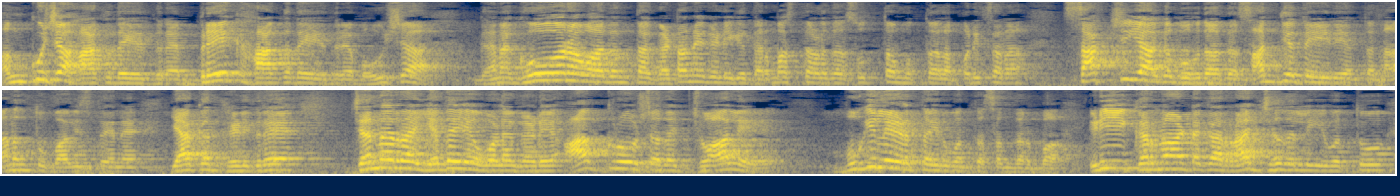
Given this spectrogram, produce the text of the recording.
ಅಂಕುಶ ಹಾಕದೇ ಇದ್ರೆ, ಬ್ರೇಕ್ ಹಾಕದೇ ಇದ್ರೆ ಬಹುಶಃ ಘನಘೋರವಾದಂಥ ಘಟನೆಗಳಿಗೆ ಧರ್ಮಸ್ಥಳದ ಸುತ್ತಮುತ್ತಲ ಪರಿಸರ ಸಾಕ್ಷಿಯಾಗಬಹುದಾದ ಸಾಧ್ಯತೆ ಇದೆ ಅಂತ ನಾನಂತೂ ಭಾವಿಸ್ತೇನೆ. ಯಾಕಂತ ಹೇಳಿದ್ರೆ ಜನರ ಎದೆಯ ಒಳಗಡೆ ಆಕ್ರೋಶದ ಜ್ವಾಲೆ ಮುಗಿಲೇಳ್ತಾ ಇರುವಂತ ಸಂದರ್ಭ. ಇಡೀ ಕರ್ನಾಟಕ ರಾಜ್ಯದಲ್ಲಿ ಇವತ್ತು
